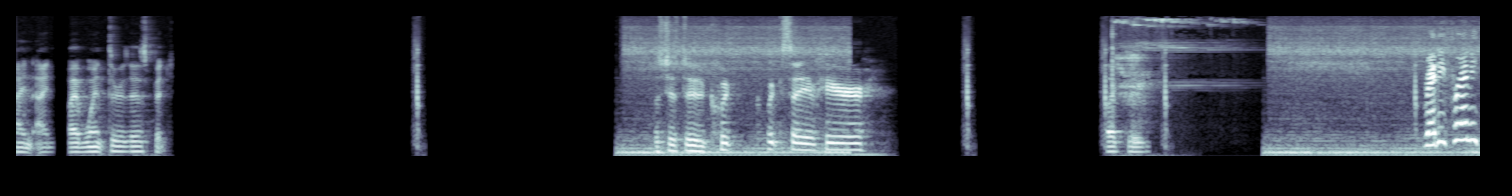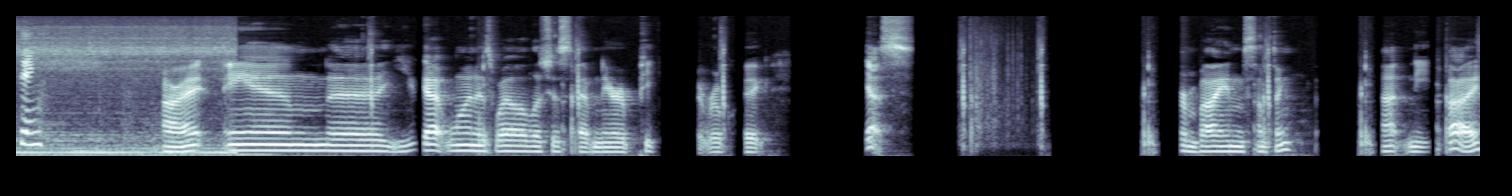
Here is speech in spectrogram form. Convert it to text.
I, I I went through this, but let's just do a quick quick save here. Selected. Ready for anything. All right, and uh, you got one as well. Let's just have near peek it real quick. Yes. From buying something. Not need to buy.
